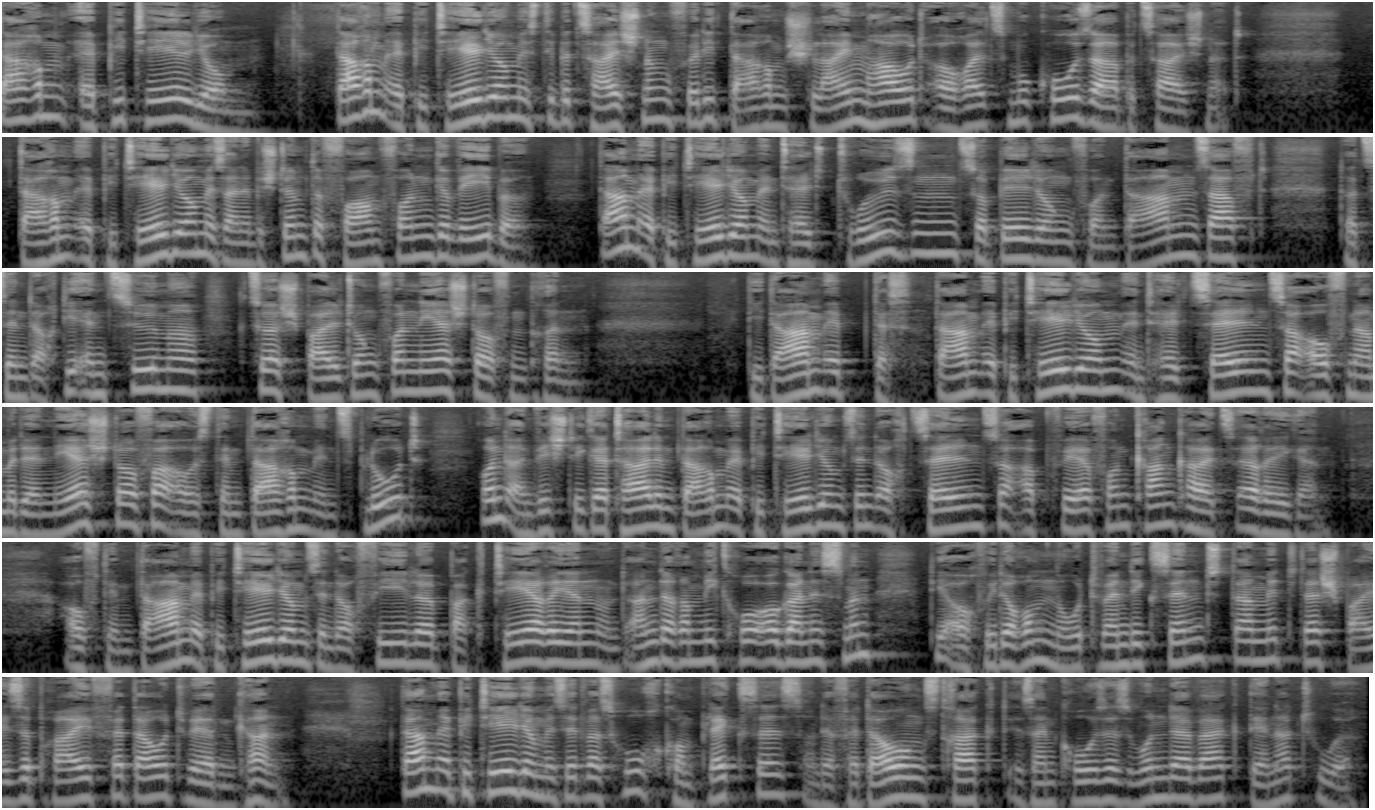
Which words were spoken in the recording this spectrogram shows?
Darmepithelium. Darmepithelium ist die Bezeichnung für die Darmschleimhaut, auch als Mucosa bezeichnet. Darmepithelium ist eine bestimmte Form von Gewebe. Darmepithelium enthält Drüsen zur Bildung von Darmsaft. Dort sind auch die Enzyme zur Spaltung von Nährstoffen drin. Darm, das Darmepithelium enthält Zellen zur Aufnahme der Nährstoffe aus dem Darm ins Blut und ein wichtiger Teil im Darmepithelium sind auch Zellen zur Abwehr von Krankheitserregern. Auf dem Darmepithelium sind auch viele Bakterien und andere Mikroorganismen, die auch wiederum notwendig sind, damit der Speisebrei verdaut werden kann. Darmepithelium ist etwas Hochkomplexes und der Verdauungstrakt ist ein großes Wunderwerk der Natur.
